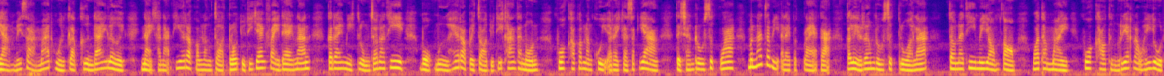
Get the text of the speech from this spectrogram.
อย่างไม่สามารถหวนกลับคืนได้เลย ในขณะที่เรากำลังจอดรถอยู่ที่แยกไฟแดงนั้น ก็ได้มีกลุ่มเจ้าหน้าที่โบกมือให้เราไปจอดอยู่ที่ข้างถนน พวกเขากำลังคุยอะไรกันสักอย่าง แต่ฉันรู้สึกว่ามันน่าจะมีอะไรแปลกๆอะ่ะ ก็เลยเริ่มรู้สึกกลัวละเจ้าหน้าที่ไม่ยอมตอบว่าทำไมพวกเขาถึงเรียกเราให้หยุด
